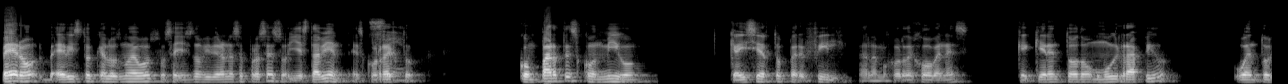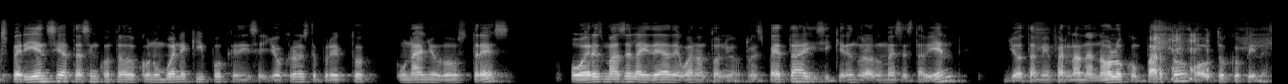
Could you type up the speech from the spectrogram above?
Pero he visto que los nuevos, pues ellos no vivieron ese proceso y está bien, es correcto. Sí. Compartes conmigo que hay cierto perfil, a lo mejor de jóvenes, que quieren todo muy rápido o en tu experiencia te has encontrado con un buen equipo que dice, yo creo en este proyecto un año, dos, tres, ¿O eres más de la idea de, bueno, Antonio, respeta y si quieren durar un mes está bien, Yo también, Fernanda, no lo comparto. ¿O tú qué opinas?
